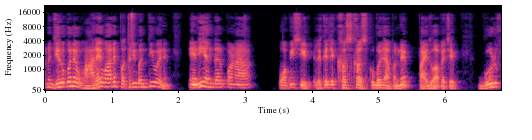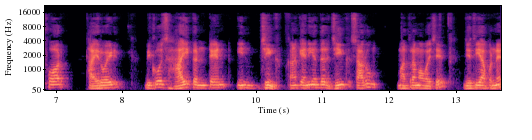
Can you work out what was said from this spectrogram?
અને જે લોકોને વારે વારે પથરી બનતી હોય ને, એની અંદર પણ આ પોપી સીડ એટલે કે જે ખસખસ, ખૂબ જ આપણને ફાયદો આપે છે. Good for thyroid because high content in zinc કારણ કે એની અંદર ઝીંક સારું માત્રામાં હોય છે, જેથી આપણને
